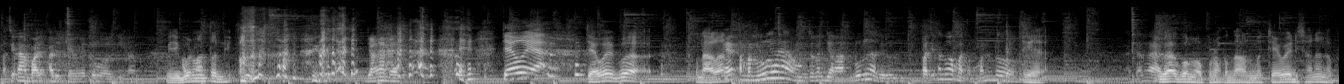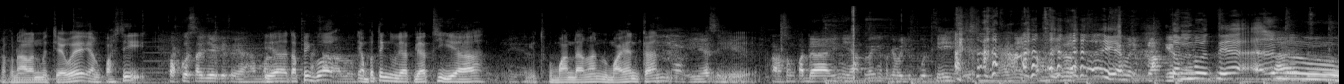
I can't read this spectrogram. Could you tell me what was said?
Pasti kan banyak ada cewek tuh lagi kan bini gua nonton nih. Jangan ya. Cewek ya? Cewek gua kenalan. Eh temen lu lah misalkan jangan lu lah gitu. Pasti kan lu sama temen tuh. Iya. Hmm, ada nggak? Enggak gua nggak pernah kenalan sama cewek di sana nggak pernah kenalan sama cewek. Yang pasti fokus aja gitu ya sama Iya, tapi lalu. yang penting ngeliat-liat sih ya. Iya. Gitu pemandangan lumayan kan. Oh iya sih, Iya. langsung pada ini ya, apalagi pakai baju putih, ya, gitu, Iya, Jeplak gitu. tembut ya. Aduh. Aduh,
